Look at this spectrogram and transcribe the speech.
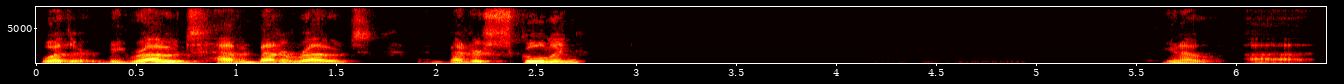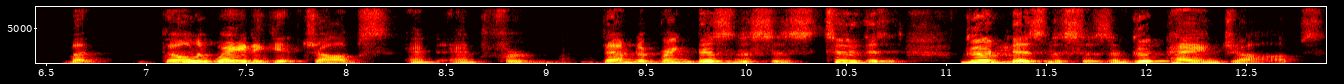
whether it be roads, having better roads and better schooling. You know, uh, but the only way to get jobs and, and for them to bring businesses to the good businesses and good paying jobs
